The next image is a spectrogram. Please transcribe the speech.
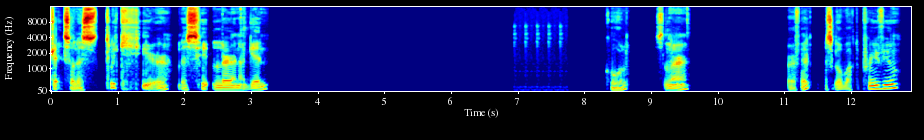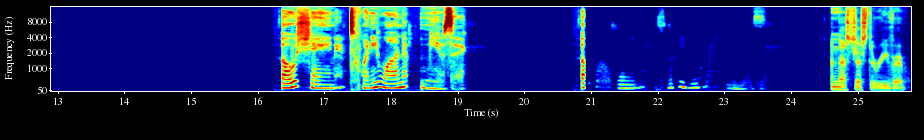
Okay, so let's click here. Let's hit learn again. Cool. Let's learn. Perfect. Let's go back to preview. O'Shane 21 Music. And that's just the reverb.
